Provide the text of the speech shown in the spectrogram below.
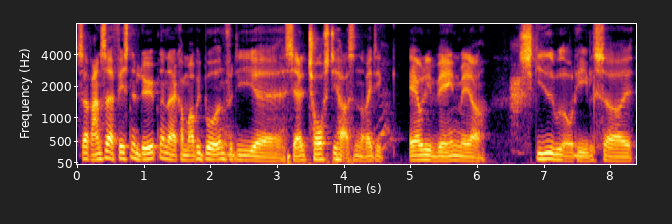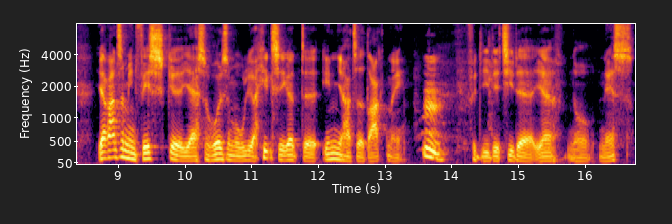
så renser jeg fiskene løbende, når jeg kommer op i båden, fordi øh, særligt torsk, de har sådan en rigtig ærgerlig vane med at skide ud over det hele. Så øh, jeg renser min fisk øh, ja, så hurtigt som muligt, og helt sikkert øh, inden jeg har taget dragten af. Mm. Fordi det tit er ja, noget nas.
